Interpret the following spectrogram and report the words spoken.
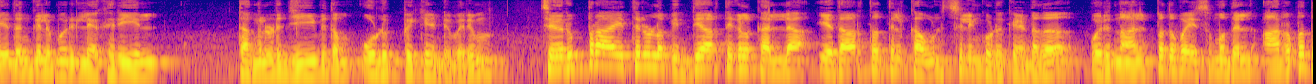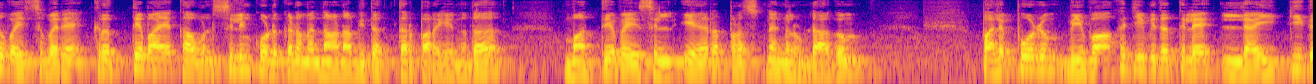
ഏതെങ്കിലും ഒരു ലഹരിയിൽ തങ്ങളുടെ ജീവിതം ഒടുപ്പിക്കേണ്ടി വരും. ചെറുപ്രായത്തിലുള്ള വിദ്യാർത്ഥികൾക്കല്ല യഥാർത്ഥത്തിൽ കൗൺസിലിംഗ് കൊടുക്കേണ്ടത്. ഒരു നാൽപ്പത് വയസ്സ് മുതൽ അറുപത് വയസ്സ് വരെ കൃത്യമായ കൗൺസിലിംഗ് കൊടുക്കണമെന്നാണ് വിദഗ്ധർ പറയുന്നത്. മധ്യവയസ്സിൽ ഏറെ പ്രശ്നങ്ങളുണ്ടാകും. പലപ്പോഴും വിവാഹ ജീവിതത്തിലെ ലൈംഗിക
